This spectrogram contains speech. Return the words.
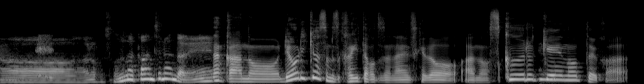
ああ、なるほど。そんな感じなんだね。なんかあの料理教室に限ったことじゃないですけどあのスクール系のというか、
